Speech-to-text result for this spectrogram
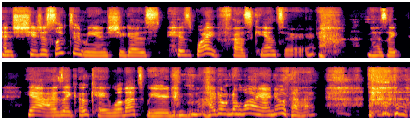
And she just looked at me and she goes, His wife has cancer. and I was like, Yeah. I was like, Okay, well, that's weird. I don't know why I know that.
